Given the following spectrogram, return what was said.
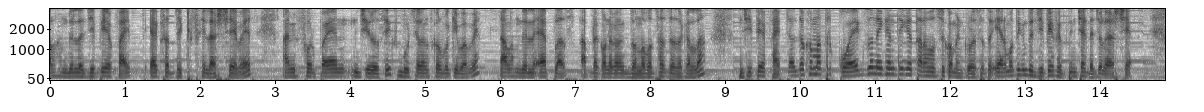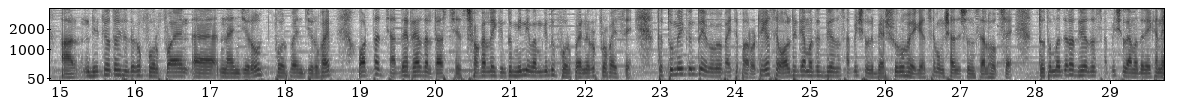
আলহামদুলিল্লাহ জিপিএ ফাইভ এক সাবজেক্ট ফেল আসছে এবার। আমি ফোর পয়েন্ট জিরো সিক্স বুট চ্যালেঞ্জ করব কীভাবে? আলহামদুলিল্লাহ এ প্লাস আপনাকে অনেক অনেক ধন্যবাদ, স্যার। জাজাকাল্লাহ। জিপিএ ফাইভ তাহলে দেখো মাত্র কয়েকজন এখান থেকে তারা হচ্ছে কমেন্ট করেছে। তো এর মধ্যে কিন্তু জিপিএ ফাইভ তিন চারটে চলে আসছে। আর দ্বিতীয়ত হচ্ছে দেখো four point nine zero four point zero five অর্থাৎ যাদের রেজাল্ট আসছে, সকালে কিন্তু মিনিমাম কিন্তু ফোর পয়েন্টের উপর পাইছে। তো তুমি কিন্তু এভাবে পাইতে পারো, ঠিক আছে? অলরেডি আমাদের দুই হাজার ছাব্বিশ সালে ব্যাচ শুরু হয়ে গেছে এবং সাজেশন সেল হচ্ছে। তো তোমরা যারা দুই হাজার ছাব্বিশ সালে আমাদের এখানে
